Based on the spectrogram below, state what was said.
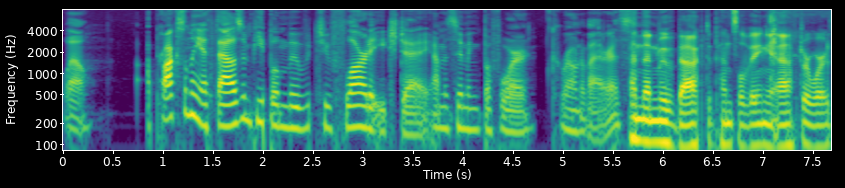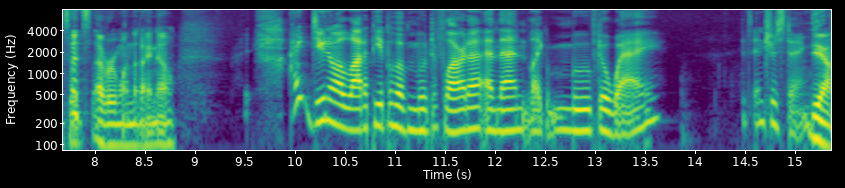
Well, approximately a thousand people move to Florida each day. I'm assuming before coronavirus. And then move back to Pennsylvania afterwards. That's everyone that I know. I do know a lot of people who have moved to Florida and then like moved away. It's interesting, Yeah,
